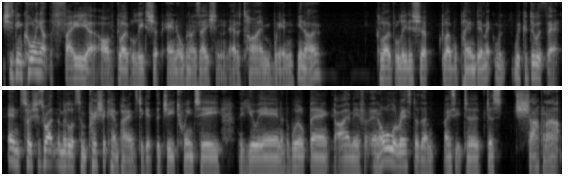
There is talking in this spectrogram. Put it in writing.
She's been calling out the failure of global leadership and organisation at a time when, you know, global leadership, global pandemic, we, we could do with that. And so she's right in the middle of some pressure campaigns to get the G20, the UN, and the World Bank, the IMF, and all the rest of them basically to just sharpen up.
